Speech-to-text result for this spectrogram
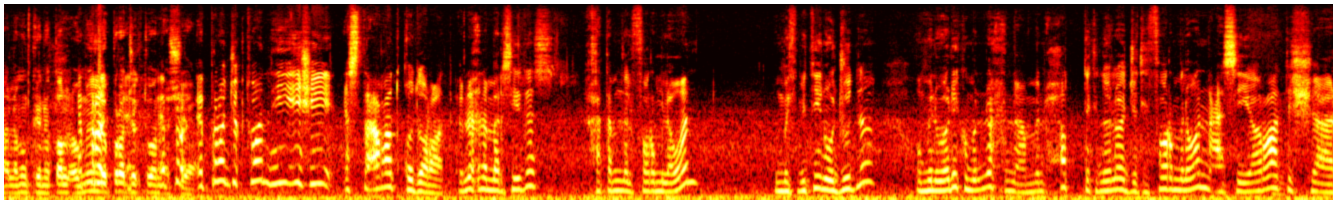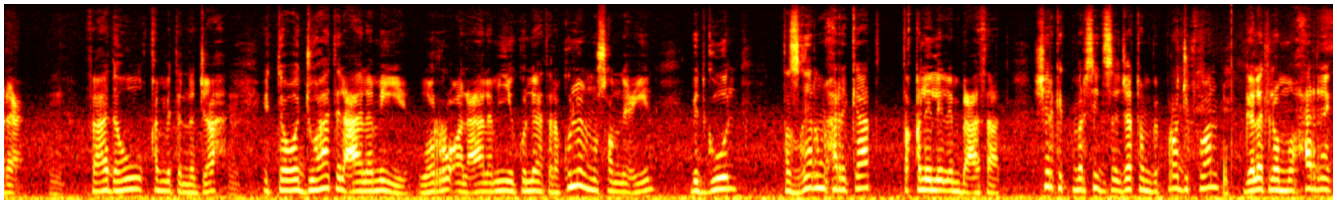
هلا ممكن يطلعوا من ال project 1 أشياء. project 1 هي شيء استعراض قدرات. إنه إحنا مرسيدس ختمنا الفورمولا 1 ومثبتين وجودنا وبنوريكم إنه إحنا بنحط تكنولوجيا الفورمولا 1 على سيارات الشارع. فهذا هو قمة النجاح. التوجهات العالمية والرؤى العالمية كلها ترى كل المصنعين بتقول تصغير المحركات تقليل الانبعاثات. شركة مرسيدس اجتهم ب project 1 قالت لهم محرك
